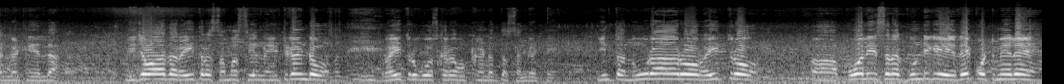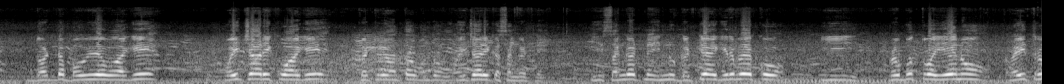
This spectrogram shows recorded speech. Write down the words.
ಸಂಘಟನೆ ಅಲ್ಲ. ನಿಜವಾದ ರೈತರ ಸಮಸ್ಯೆಯನ್ನು ಇಟ್ಕೊಂಡು ರೈತರಿಗೋಸ್ಕರ ಉಟ್ಕೊಂಡಂಥ ಸಂಘಟನೆ. ಇಂಥ ನೂರಾರು ರೈತರು ಪೊಲೀಸರ ಗುಂಡಿಗೆ ಎದೆ ಕೊಟ್ಟ ಮೇಲೆ ದೊಡ್ಡ ಭವ್ಯವಾಗಿ, ವೈಚಾರಿಕವಾಗಿ ಕಟ್ಟಿರೋಂಥ ಒಂದು ವೈಚಾರಿಕ ಸಂಘಟನೆ. ಈ ಸಂಘಟನೆ ಇನ್ನೂ ಗಟ್ಟಿಯಾಗಿರಬೇಕು. ಈ ಪ್ರಭುತ್ವ ಏನು ರೈತರ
